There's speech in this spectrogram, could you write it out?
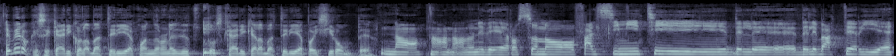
È vero che se carico la batteria quando non è del tutto scarica la batteria poi si rompe? No, no, no, non è vero. Sono falsi miti delle, delle batterie.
